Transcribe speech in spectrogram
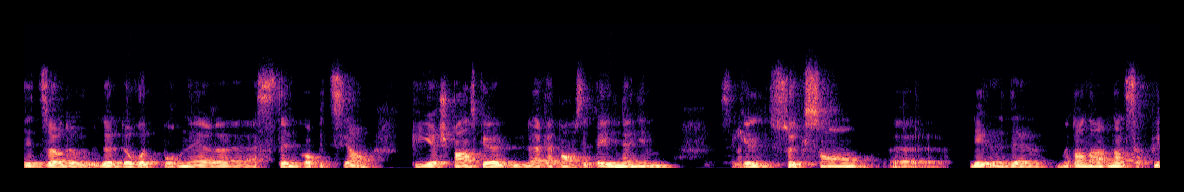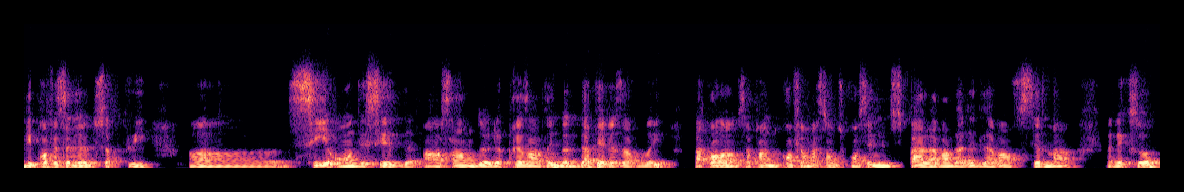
10 heures de, route pour venir assister à une compétition. Puis je pense que la réponse était unanime c'est que ceux qui sont, euh, mettons, dans, le circuit, les professionnels du circuit, euh, si on décide ensemble de le présenter, notre date est réservée. Par contre, ça prend une confirmation du conseil municipal avant d'aller de l'avant officiellement avec ça.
